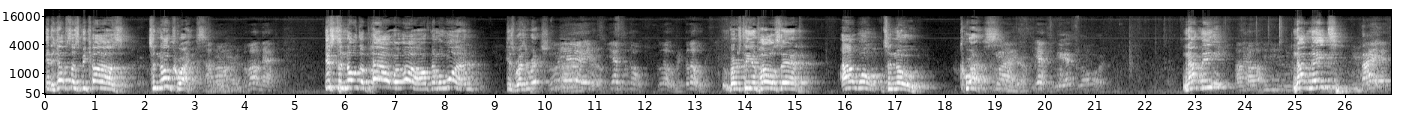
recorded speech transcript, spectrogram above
it helps us because to know Christ Uh-huh. Come on now. Is to know the power of, number one, his resurrection. Oh, yes. Yes, Lord. Glory. Glory. Verse 10, Paul said, I want to know Christ. Right. Yes. Yes, Lord. Not me, Uh-huh. not Nate. Right.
